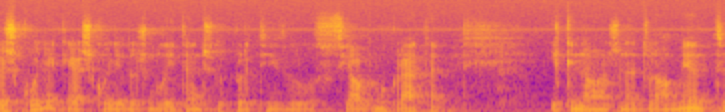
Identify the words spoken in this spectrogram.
a escolha, que é a escolha dos militantes do Partido Social Democrata e que nós, naturalmente,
